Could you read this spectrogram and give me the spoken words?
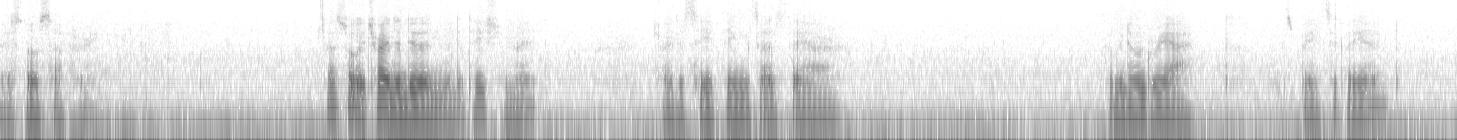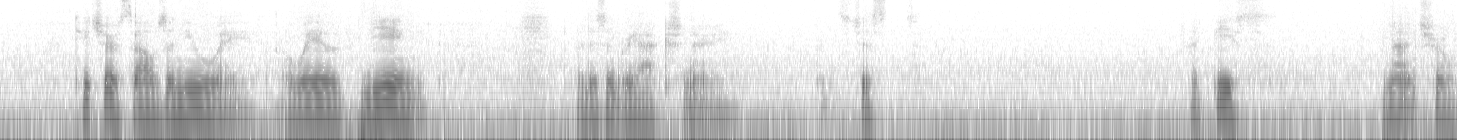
there's no suffering. That's what we try to do in meditation, right? Try to see things as they are. So we don't react. That's basically it. Teach ourselves a new way, a way of being that isn't reactionary. It's just at peace, natural,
